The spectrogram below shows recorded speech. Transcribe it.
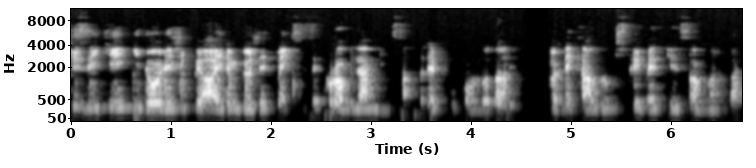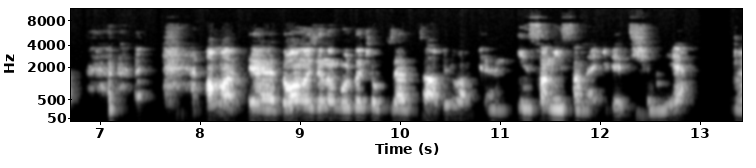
fiziki, ideolojik bir ayrım gözetmeksizin kurabilen bir insandır. Hep bu konuda da örnek aldığımız kıymetli insanlardan. Ama e, Doğan Hoca'nın burada çok güzel bir tabiri var. Yani insan insana iletişim diye. E,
